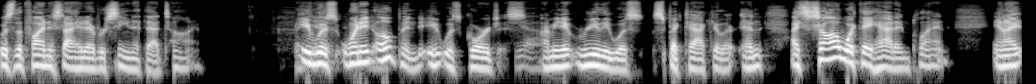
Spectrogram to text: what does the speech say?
was the finest I had ever seen at that time. It was when it opened, it was gorgeous. Yeah. I mean, it really was spectacular. And I saw what they had in plan. And I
